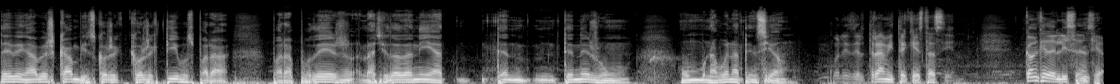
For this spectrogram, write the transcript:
Deben haber cambios correctivos para, para poder la ciudadanía ten, tener un, un, una buena atención. ¿Cuál es el trámite que está haciendo? Canje de licencia.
